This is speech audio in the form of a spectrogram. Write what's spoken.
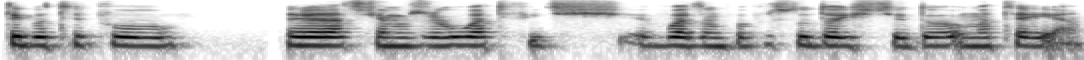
tego typu relacja może ułatwić władzom po prostu dojście do Mateja.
